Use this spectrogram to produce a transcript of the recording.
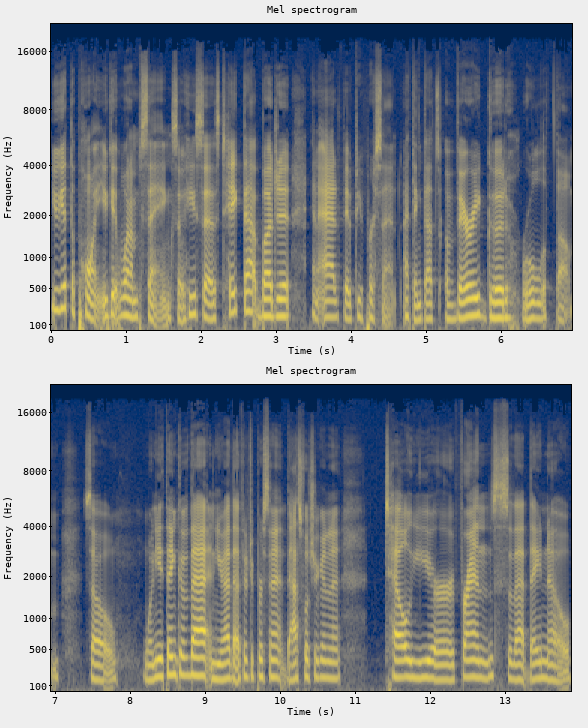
you get the point. You get what I'm saying. So, he says take that budget and add 50%. I think that's a very good rule of thumb. So, when you think of that and you add that 50%, that's what you're going to tell your friends so that they know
